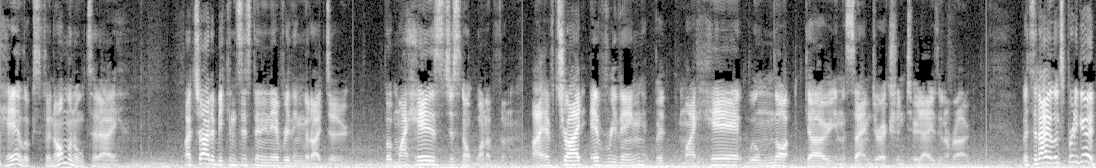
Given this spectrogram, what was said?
My hair looks phenomenal today. I try to be consistent in everything that I do, but my hair's just not one of them. I have tried everything, but my hair will not go in the same direction two days in a row. But today it looks pretty good.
